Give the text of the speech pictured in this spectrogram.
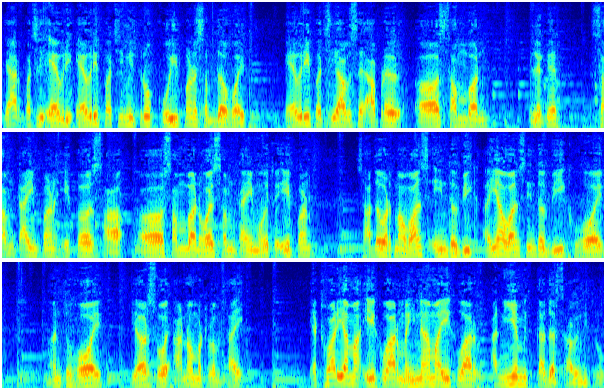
ત્યાર પછી એવરી. એવરી પછી મિત્રો કોઈ પણ શબ્દ હોય. એવરી પછી આવશે આપણે સમ વન એટલે કે સમ ટાઈમ પણ એક સમવન હોય સમ ટાઈમ હોય, તો એ પણ સાદો અર્થમાં વન્સ ઇન ધ વીક અહીંયા વન્સ ઇન ધ વીક હોય મંથ હોય યર્સ હોય, આનો મતલબ થાય અઠવાડિયામાં એકવાર મહિનામાં એકવાર આ નિયમિતતા દર્શાવે મિત્રો.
